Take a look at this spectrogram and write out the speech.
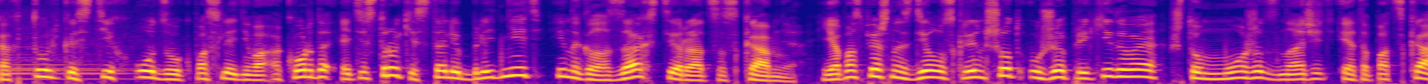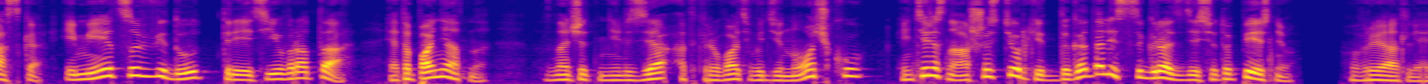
Как только стих отзвук последнего аккорда, эти строки стали бледнеть и на глазах стираться с камня. Я поспешно сделал скриншот, уже прикидывая, что может значить эта подсказка. Имеется в виду третьи врата. Это понятно. Значит, нельзя открывать в одиночку? Интересно, а шестерки догадались сыграть здесь эту песню? Вряд ли.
